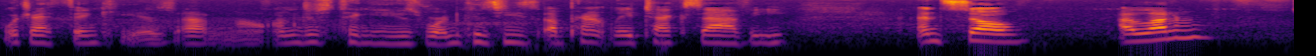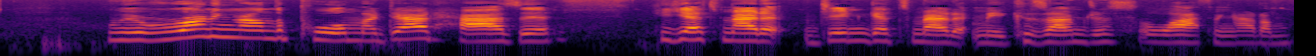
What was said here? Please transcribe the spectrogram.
Which I think he is. I don't know. I'm just taking his word because he's apparently tech savvy, and so I let him we were running around the pool. My dad has it. He gets mad at Jane gets mad at me because I'm just laughing at him,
